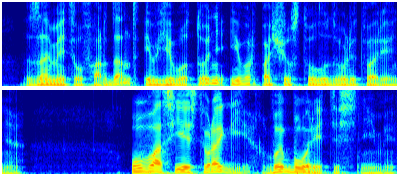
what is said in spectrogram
— заметил Фордант, и в его тоне Ивар почувствовал удовлетворение. У вас есть враги, вы боретесь с ними.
